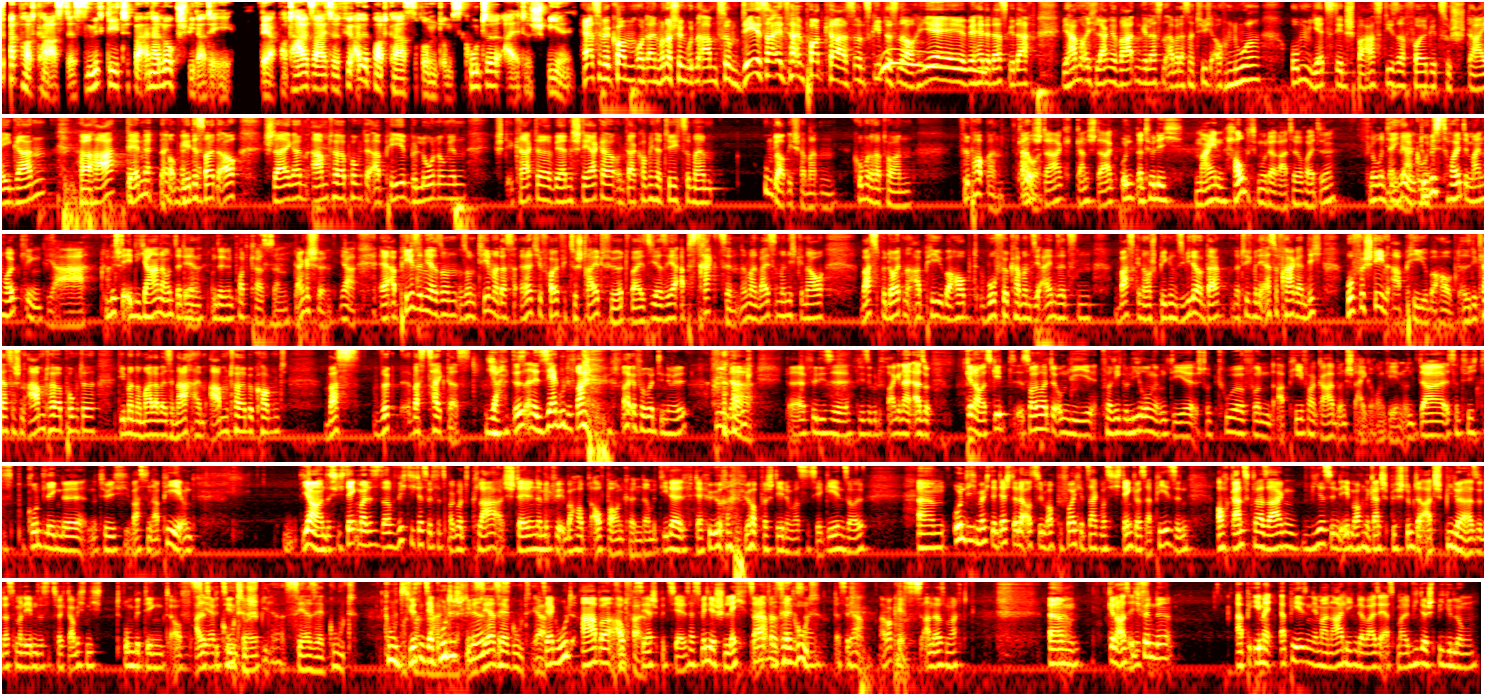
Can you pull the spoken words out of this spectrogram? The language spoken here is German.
Dieser Podcast ist Mitglied bei analogspieler.de, der Portalseite für alle Podcasts rund ums gute alte Spielen. Herzlich willkommen und einen wunderschönen guten Abend zum DSA in Time Podcast. Uns gibt es noch. Yay, wer hätte das gedacht? Wir haben euch lange warten gelassen, aber das natürlich auch nur, um jetzt den Spaß dieser Folge zu steigern. Haha, denn darum geht es heute auch. Steigern, Abenteuerpunkte, AP, Belohnungen, St- Charakter werden stärker und da komme ich natürlich zu meinem unglaublich charmanten Co-Moderatoren Philipp Hauptmann. Ganz stark, ganz stark. Und natürlich mein Hauptmoderator heute, Florentin ja. Du bist heute mein Häuptling. Ja, Du bist der Indianer unter den, Ja. unter den Podcastern. Dankeschön. Ja, äh, AP sind ja so ein, so ein Thema, das relativ häufig zu Streit führt, weil sie ja sehr abstrakt sind. Ne? Man weiß immer nicht genau, was bedeuten AP überhaupt, wofür kann man sie einsetzen, was genau spiegeln sie wieder. Und da natürlich meine erste Frage an dich: Wofür stehen AP überhaupt? Also die klassischen Abenteuerpunkte, die man normalerweise nach einem Abenteuer bekommt. Was, wirkt, was zeigt das? Ja, das ist eine sehr gute Frage, Frage für Will. Vielen Dank äh, für, diese, für diese gute Frage. Nein, also genau, es geht, es soll heute um die Verregulierung und die Struktur von AP-Vergabe und Steigerung gehen. Und da ist natürlich das Grundlegende natürlich, was ein AP und ja, und ich denke mal, das ist auch wichtig, dass wir das jetzt mal kurz klarstellen, damit wir überhaupt aufbauen können, damit jeder, der Hörer, überhaupt versteht, um was es hier gehen soll. Ähm, und ich möchte an der Stelle außerdem auch, bevor ich jetzt sage, was ich denke, was AP sind, auch ganz klar sagen, wir sind eben auch eine ganz bestimmte Art Spieler. Also, dass man eben das jetzt vielleicht, glaube ich, nicht unbedingt auf alles sehr beziehen gute soll. Spieler, sehr, sehr gut. Gut, wir sind sehr gute. Spieler. Sehr, sehr gut, ja. Sehr gut, aber auch Fall. sehr speziell. Das heißt, wenn ihr schlecht seid, Ja, aber dann sehr gut. Sein, dass ihr, Ja, aber okay. dass es anders macht. Ähm, Genau, also ich Nicht finde, AP, mein, AP sind ja mal naheliegenderweise erstmal Widerspiegelung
